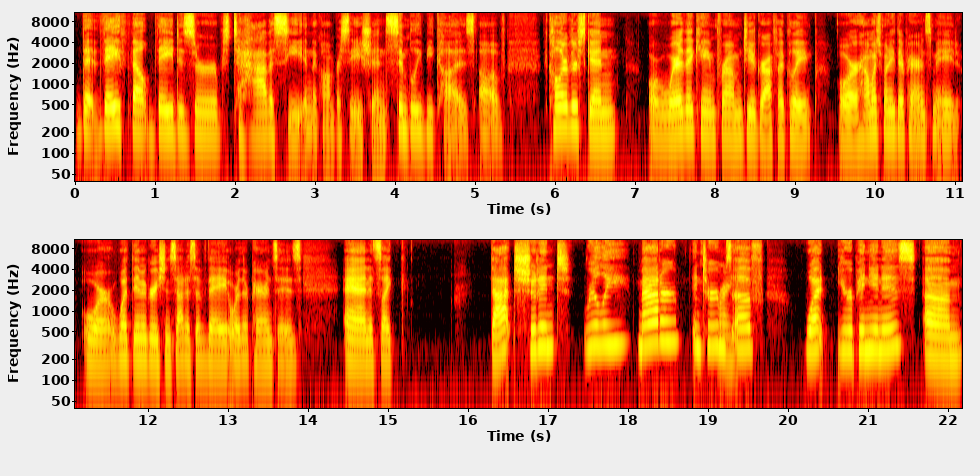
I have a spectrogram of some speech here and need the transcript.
that they felt they deserved to have a seat in the conversation simply because of the color of their skin or where they came from geographically or how much money their parents made or what the immigration status of they or their parents is and it's like that shouldn't really matter in terms Right. of what your opinion is um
